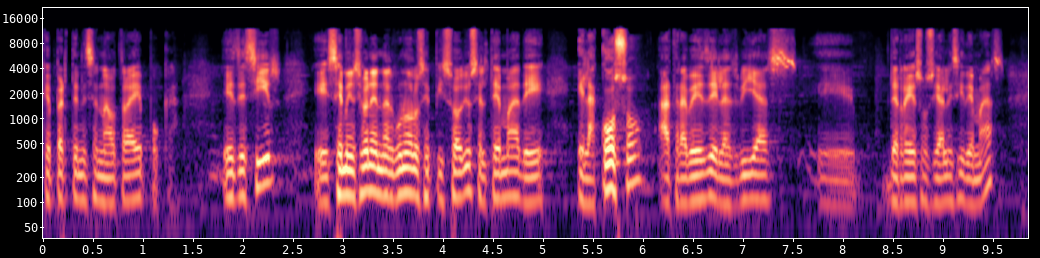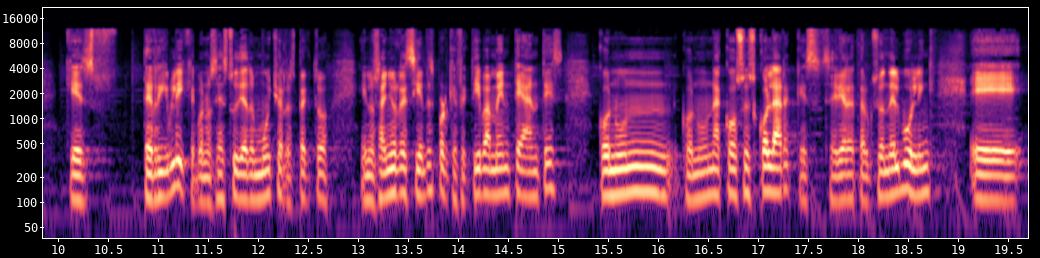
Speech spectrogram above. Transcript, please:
que pertenecen a otra época. Es decir, eh, se menciona en algunos de los episodios el tema de el acoso a través de las vías eh, de redes sociales y demás, que es terrible y que bueno se ha estudiado mucho al respecto en los años recientes porque efectivamente antes con un con un acoso escolar que sería la traducción del bullying eh,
